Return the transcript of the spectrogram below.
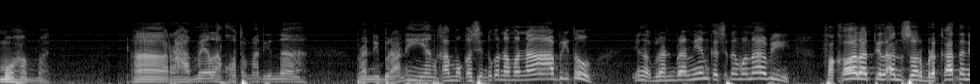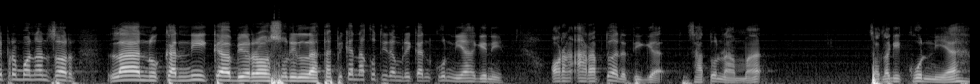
Muhammad. Ah, rame lah kota Madinah. Berani-beranian kamu kasih itu kan nama Nabi tuh. Ya enggak berani-beranian kasih nama Nabi. Faqalatil Ansor berkata nih perempuan Ansor, la nukannika bi Rasulillah. Tapi kan aku tidak memberikan kunyah gini orang Arab tuh ada tiga. Satu nama, satu lagi kunyah.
